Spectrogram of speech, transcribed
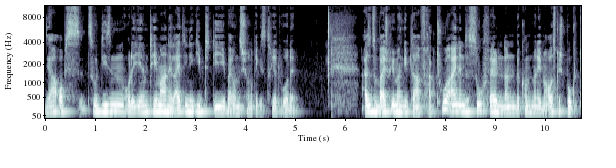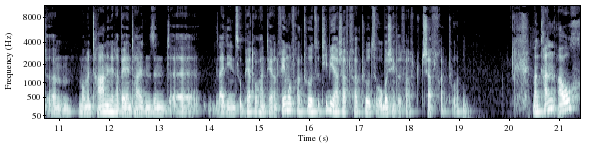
ja, ob es zu diesem oder jenem Thema eine Leitlinie gibt, die bei uns schon registriert wurde. Also zum Beispiel, man gibt da Fraktur ein in das Suchfeld und dann bekommt man eben ausgespuckt, ähm, momentan in der Tabelle enthalten sind äh, Leitlinien zu Pertrochanter- und Femofraktur, zu Tibia-Schaftfraktur, zu Oberschenkelschaftfraktur. Man kann auch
